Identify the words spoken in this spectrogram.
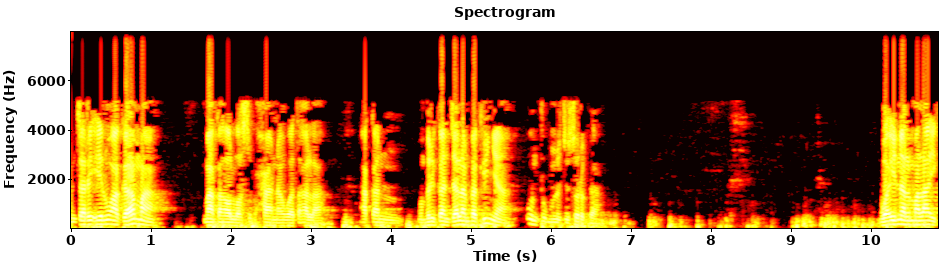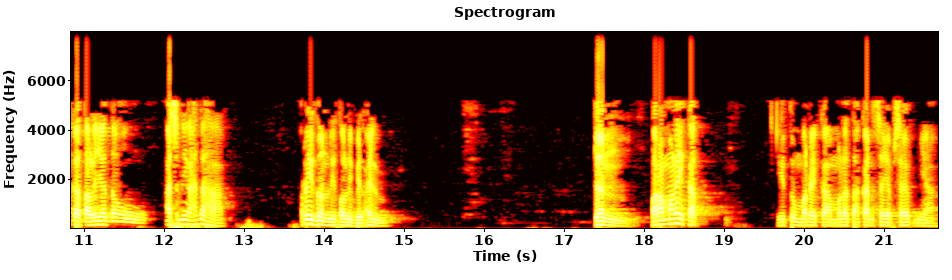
mencari ilmu agama, maka Allah Subhanahu wa taala akan memberikan jalan baginya untuk menuju surga. Wa innal malaikata la yad'u asnihataha ridhon li talibil ilm. Dan para malaikat itu mereka meletakkan sayap-sayapnya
